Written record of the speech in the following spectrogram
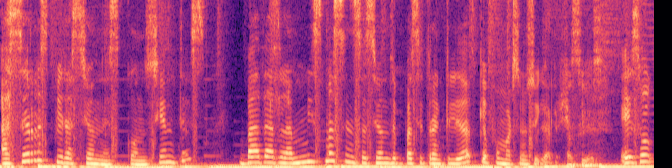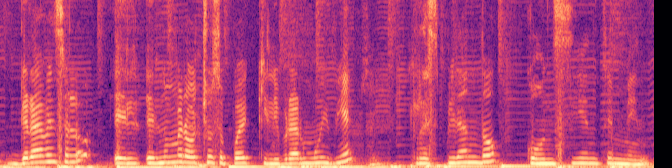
hacer respiraciones conscientes va a dar la misma sensación de paz y tranquilidad que fumarse un cigarrillo. Así es. Eso, grábenselo. El, el número 8 se puede equilibrar muy bien respirando conscientemente.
